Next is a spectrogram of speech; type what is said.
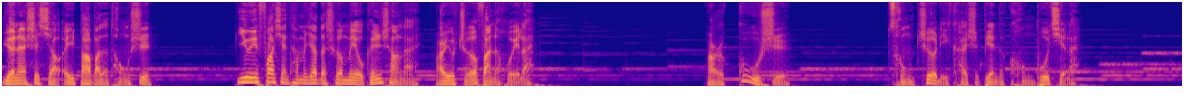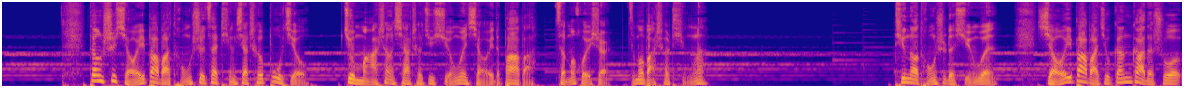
原来是小 A 爸爸的同事，因为发现他们家的车没有跟上来，而又折返了回来。而故事。从这里开始变得恐怖起来。当时小 A 爸爸同事在停下车不久，就马上下车去询问小 A 的爸爸怎么回事，怎么把车停了。听到同事的询问，小 A 爸爸就尴尬地说：“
